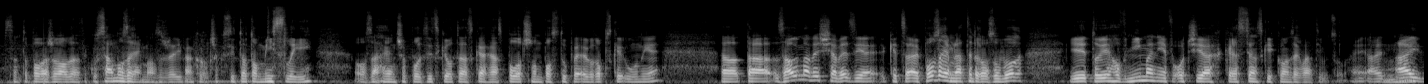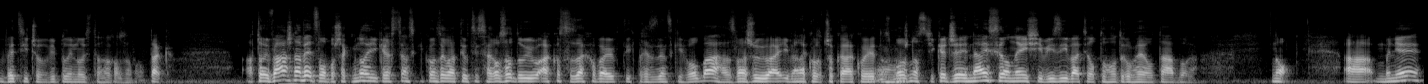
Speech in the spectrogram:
som to považoval za takú samozrejmosť, že Ivan Korčok si toto myslí o zahranično-politických otázkach a spoločnom postupe Európskej únie. Tá zaujímavejšia vec je, keď sa aj pozriem na ten rozhovor, je to jeho vnímanie v očiach kresťanských konzervatívcov. Aj, mm. aj veci, čo vyplynuli z toho rozhovoru. Tak, a to je vážna vec, lebo však mnohí kresťanskí konzervatívci sa rozhodujú, ako sa zachovajú v tých prezidentských voľbách a zvažujú aj Ivana Korčoka ako jednu uh-huh. z mhm. možností, keďže je najsilnejší vyzývateľ toho druhého tábora. No a mne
